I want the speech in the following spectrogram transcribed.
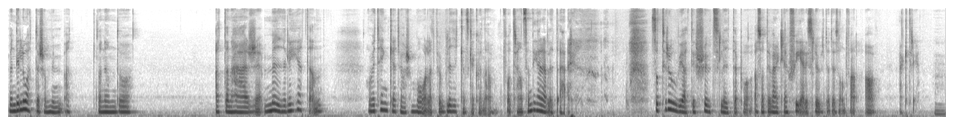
men det låter som att man ändå... Att den här möjligheten. Om vi tänker att vi har som mål att publiken ska kunna få transcendera lite här. Så tror vi att det skjuts lite på, alltså att det verkligen sker i slutet i sånt fall av akt 3. Mm.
